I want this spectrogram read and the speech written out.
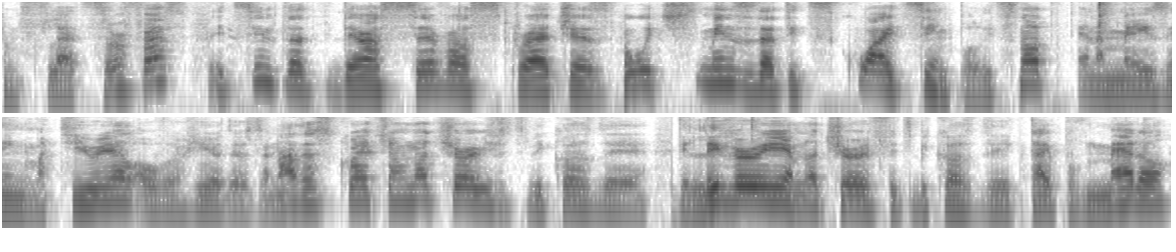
on flat surface. It seems that there are several scratches which means that it's quite simple. It's not an amazing material. Over here there's another scratch. I'm not sure if it's because the delivery, I'm not sure if it's because the type of metal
